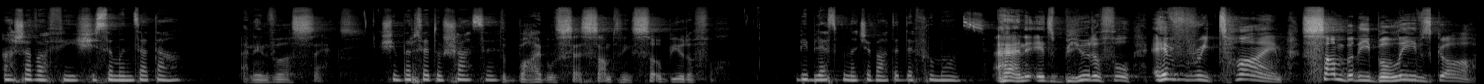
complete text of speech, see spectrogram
Așa va fi și sămânța ta. And in verse 6, Și în versetul 6, the Bible says something so beautiful. Biblia spune ceva atât de frumos. And it's beautiful every time somebody believes God.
